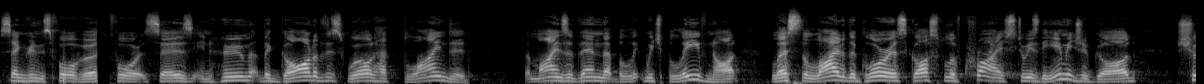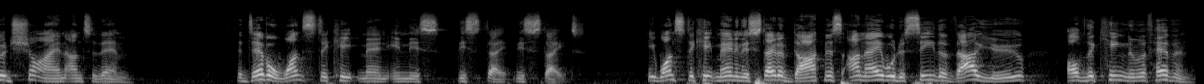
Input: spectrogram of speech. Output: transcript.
Corinthians 4, verse 4, it says, In whom the God of this world hath blinded the minds of them that be- which believe not, lest the light of the glorious gospel of Christ, who is the image of God, should shine unto them. The devil wants to keep men in this, this, state, this state. He wants to keep men in this state of darkness, unable to see the value of the kingdom of heaven,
